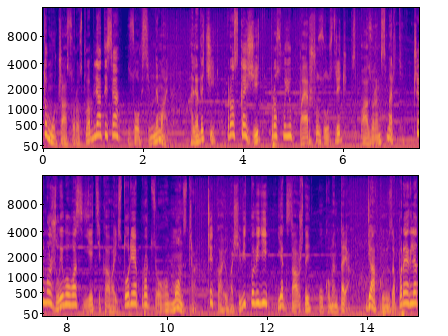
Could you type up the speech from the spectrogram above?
тому часу розслаблятися зовсім немає. Глядачі, розкажіть про свою першу зустріч з пазурем смерті. Чи можливо у вас є цікава історія про цього монстра? Чекаю ваші відповіді, як завжди, у коментарях. Дякую за перегляд,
